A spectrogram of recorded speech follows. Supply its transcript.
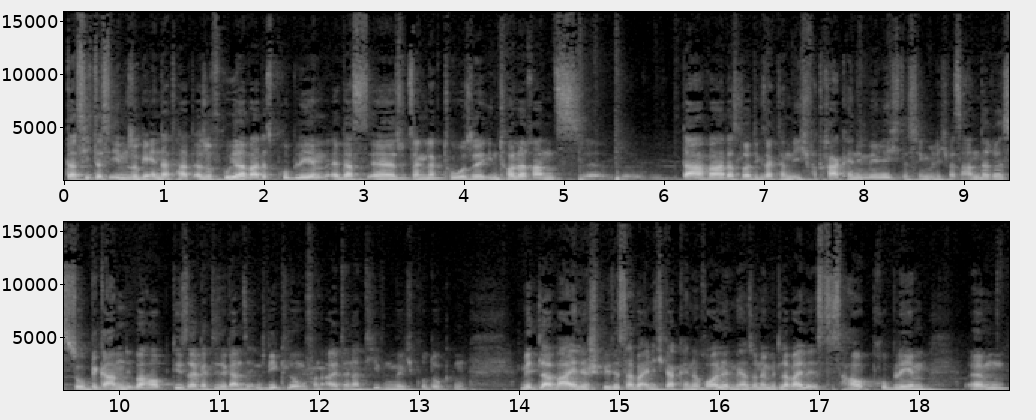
dass sich das eben so geändert hat. Also früher war das Problem, äh, dass äh, sozusagen Laktoseintoleranz äh, da war, dass Leute gesagt haben, ich vertrage keine Milch, deswegen will ich was anderes. So begann überhaupt dieser, diese ganze Entwicklung von alternativen Milchprodukten. Mittlerweile spielt es aber eigentlich gar keine Rolle mehr, sondern mittlerweile ist das Hauptproblem ähm,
